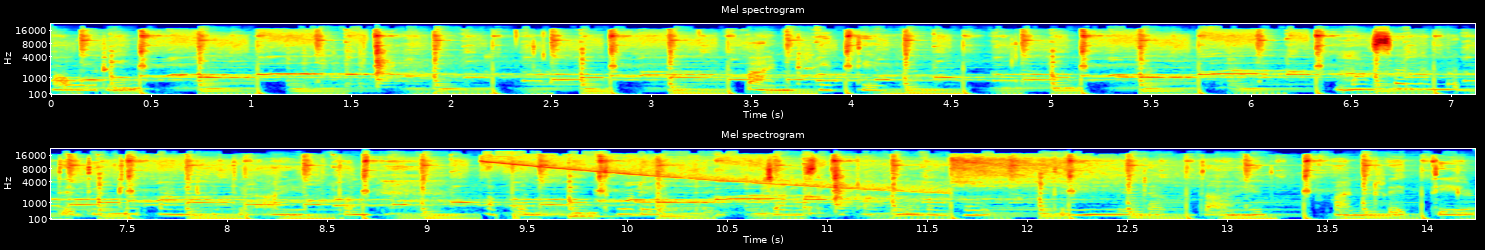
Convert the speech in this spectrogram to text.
हवरी पांढरी तीळ. मसाल्यामध्ये देखील पांढरे तीळ आहेत पण आपण थोडे जास्त टाकणार आहोत. तरी मी टाकत आहेत पांढरे तीळ.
